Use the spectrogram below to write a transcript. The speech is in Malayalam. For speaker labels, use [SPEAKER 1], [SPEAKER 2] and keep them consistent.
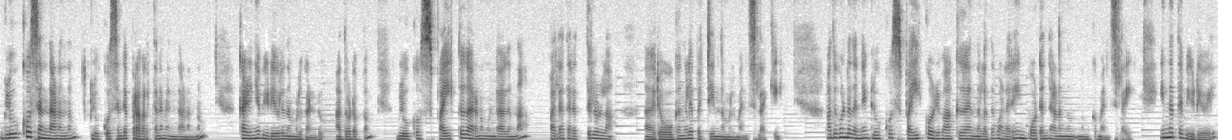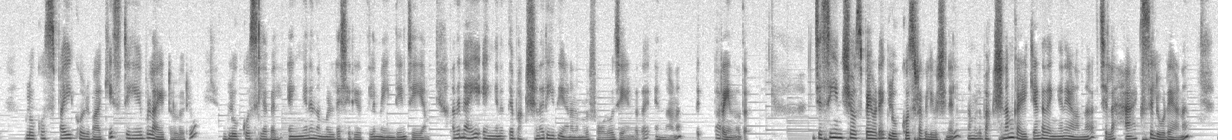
[SPEAKER 1] ഗ്ലൂക്കോസ് എന്താണെന്നും ഗ്ലൂക്കോസിന്റെ പ്രവർത്തനം എന്താണെന്നും കഴിഞ്ഞ വീഡിയോയിൽ നമ്മൾ കണ്ടു. അതോടൊപ്പം ഗ്ലൂക്കോസ് സ്പൈക്ക് കാരണമുണ്ടാകുന്ന പലതരത്തിലുള്ള രോഗങ്ങളെ പറ്റിയും നമ്മൾ മനസ്സിലാക്കി. അതുകൊണ്ട് തന്നെ ഗ്ലൂക്കോസ് സ്പൈക്ക് ഒഴിവാക്കുക എന്നുള്ളത് വളരെ ഇമ്പോർട്ടന്റ് ആണെന്ന് നമുക്ക് മനസ്സിലായി. ഇന്നത്തെ വീഡിയോയിൽ ഗ്ലൂക്കോസ് സ്പൈക്ക് ഒഴിവാക്കി സ്റ്റേബിൾ ആയിട്ടുള്ളൊരു ഗ്ലൂക്കോസ് ലെവൽ എങ്ങനെ നമ്മളുടെ ശരീരത്തിൽ മെയിന്റെയിൻ ചെയ്യാം അതിനായി എങ്ങനത്തെ ഭക്ഷണ രീതിയാണ് നമ്മൾ ഫോളോ ചെയ്യേണ്ടത് എന്നാണ് പറയുന്നത്. ജെസ്സി ഇൻഷോസ്പയുടെ ഗ്ലൂക്കോസ് റെവല്യൂഷനിൽ നമ്മൾ ഭക്ഷണം കഴിക്കേണ്ടത് എങ്ങനെയാണെന്ന് ചില ഹാക്സിലൂടെയാണ്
